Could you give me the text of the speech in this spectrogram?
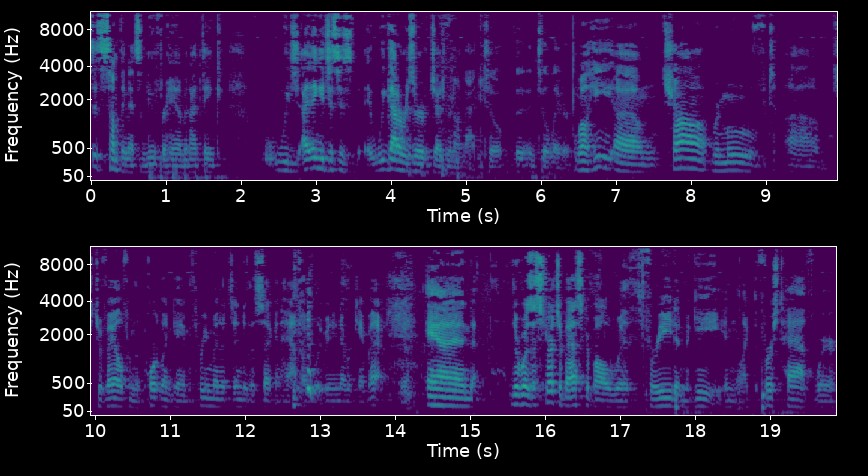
This is something that's new for him, and I think we, just, I think it's just, just we got to reserve judgment on that until until later. Well, he um, Shaw removed uh, JaVale from the Portland game three minutes into the second half, I believe, and he never came back. Yeah. And there was a stretch of basketball with Faried and McGee in like the first half where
